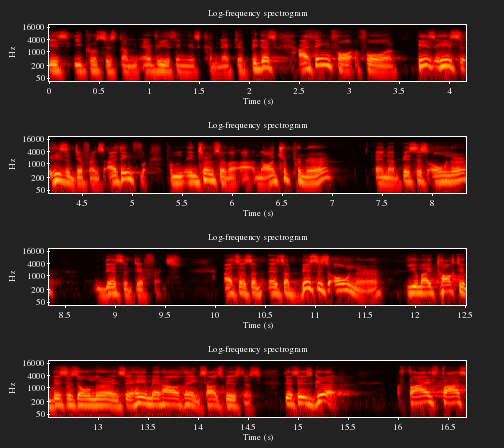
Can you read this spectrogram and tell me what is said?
this ecosystem everything is connected. Because i think for for here's here's, here's a difference. I think for, from in terms of a, an entrepreneur and a business owner there's a difference. As, as, a, as a business owner you might talk to a business owner and say hey man how are things? How's business? This is good. Five fast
